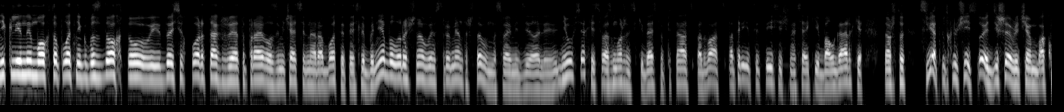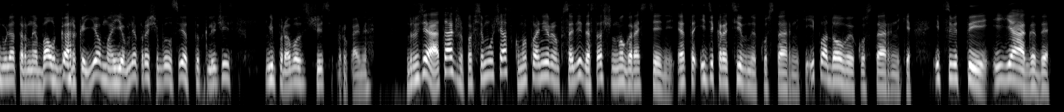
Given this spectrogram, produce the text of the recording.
не клин и мох, то плотник бы сдох, то и до сих пор также это правило замечательно работает. Если бы не было ручного инструмента, что бы мы с вами делали? Не у всех есть возможность кидать по 15, по 20, по 30 тысяч на всякие болгарки, потому что свет подключить стоит дешевле, чем аккумуляторная болгарка. Ё-моё, мне проще было свет подключить и поработать чуть руками. Друзья, а также по всему участку мы планируем посадить достаточно много растений. Это и декоративные кустарники, и плодовые кустарники, и цветы, и ягоды,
